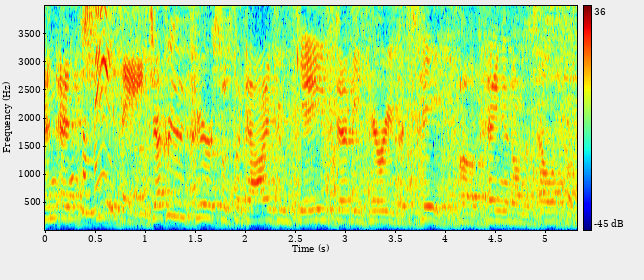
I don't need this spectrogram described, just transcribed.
and, and that's she- amazing. Jeffrey Lee Pierce was the guy who gave Debbie Harry the tape of "Hanging on the Telephone."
